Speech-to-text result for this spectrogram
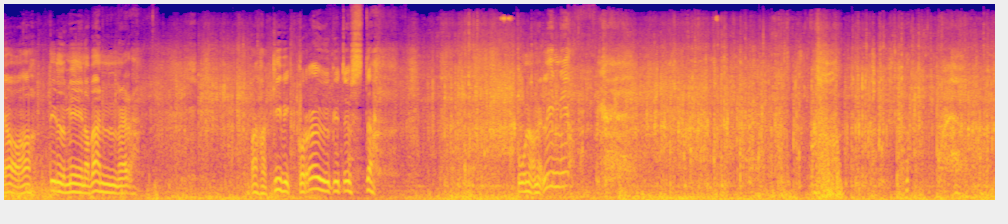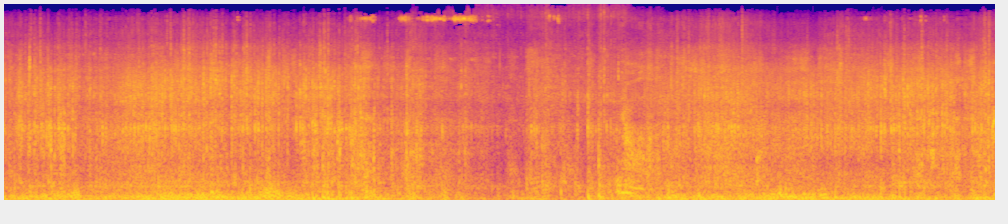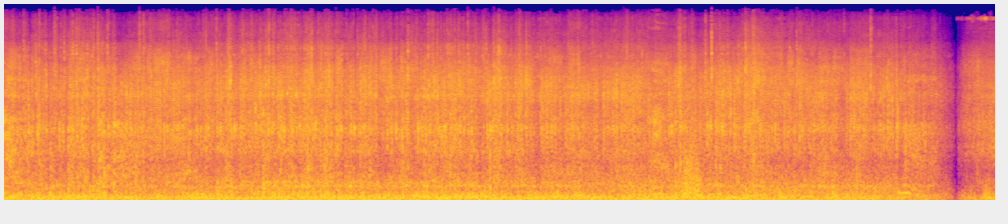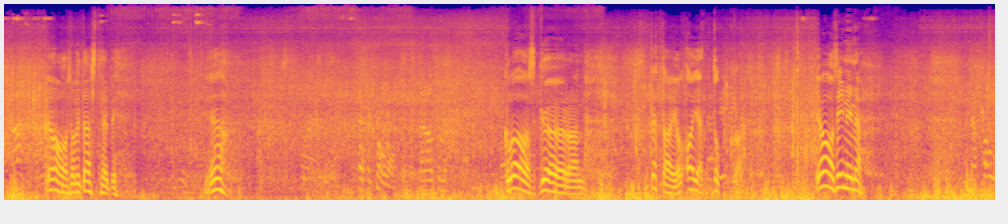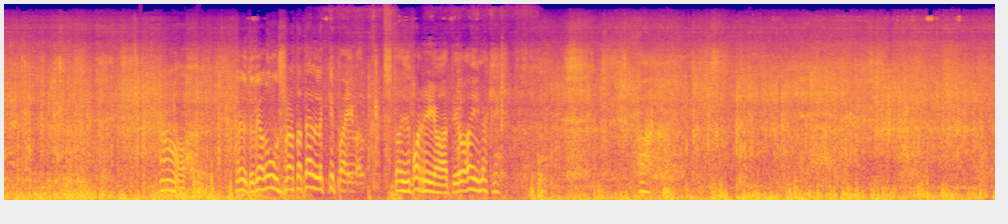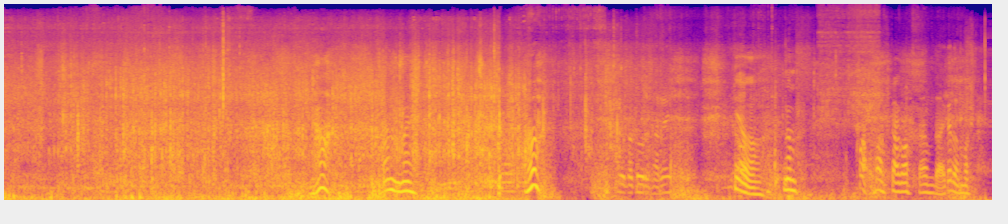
Jaha, Tilmiina Vänner. Vähän kivikkoröykytystä. Punainen linja. Joo. Joo, se oli tästä heti. Ja. Klaas Göran. Tätä ei ole ajettukaan. Joo, sininen. Joo. Löytyi vielä uusi rata tällekin päivälle. Tai variaatio ainakin. Joo. Tämmönen. Oho. Olipa turha reitti. Joo. No, Hauskaa kohtaa, mutta aika tommoista.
